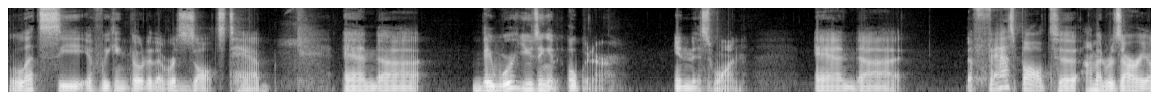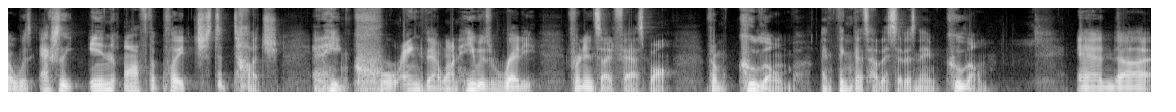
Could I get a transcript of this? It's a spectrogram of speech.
Let's see if we can go to the results tab. And uh, they were using an opener in this one. And uh, the fastball to Amed Rosario was actually in off the plate, just a touch. And he cranked that one. He was ready for an inside fastball from Coulombe. I think that's how they said his name, Coulombe. And uh,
